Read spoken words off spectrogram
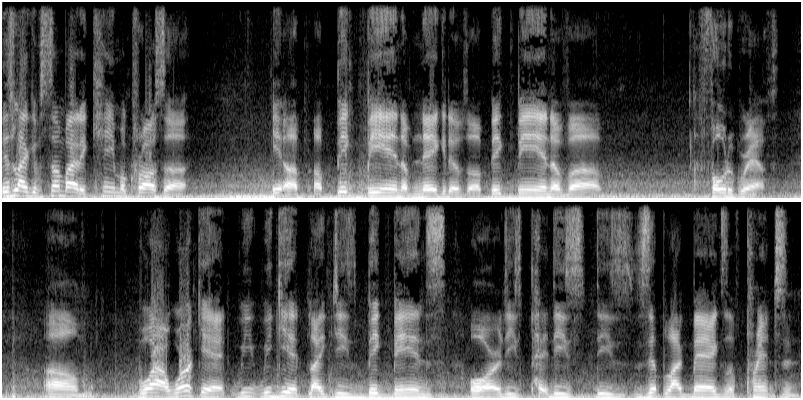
it's like if somebody came across a a, a big bin of negatives or a big bin of uh, photographs. Um, where I work at, we, we get like these big bins or these these these Ziploc bags of prints and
